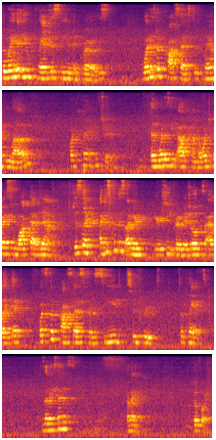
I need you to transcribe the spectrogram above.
The way that you plant a seed and it grows. What is the process to plant love or plant hatred? And what is the outcome? I want you guys to walk that down. Just like, I just put this on your, your sheet for a visual because I like it. What's the process from seed to fruit to plant? Does that make sense? Okay, go for it.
